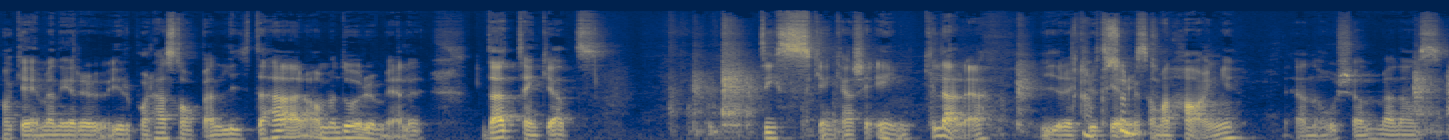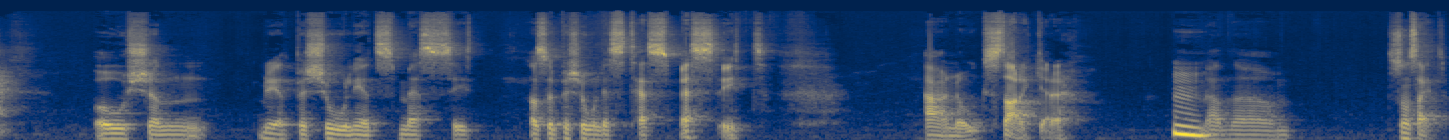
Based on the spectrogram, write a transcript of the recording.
Okej, men är du, är du på den här stapeln lite här? Ja, men då är du med. Eller, där tänker jag att disken kanske är enklare i rekryteringssammanhang än Ocean, medan Ocean rent personlighetsmässigt, alltså personlighetstestmässigt, är nog starkare. Mm. Men eh, som sagt,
